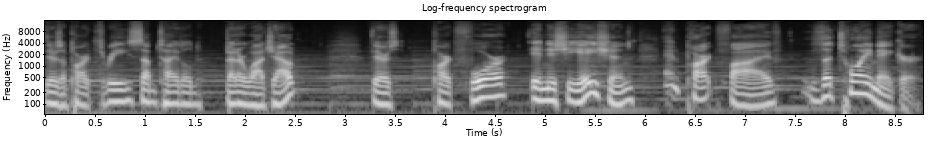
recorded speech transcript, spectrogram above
there's a part three subtitled Better Watch Out, there's part four, Initiation, and part five, The Toy Maker.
